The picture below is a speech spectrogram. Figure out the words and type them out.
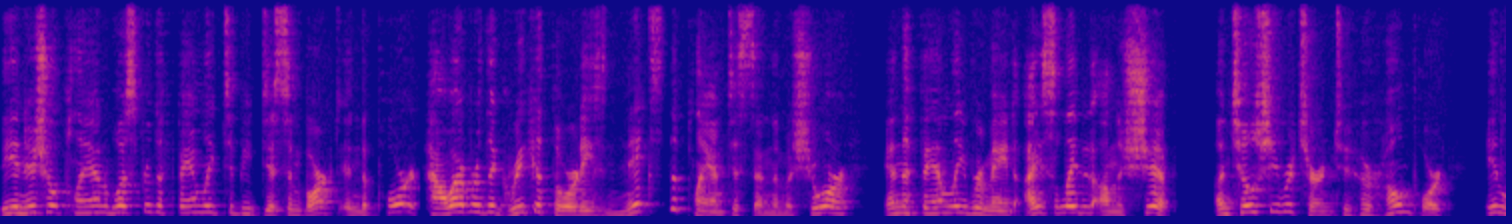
The initial plan was for the family to be disembarked in the port. However, the Greek authorities nixed the plan to send them ashore, and the family remained isolated on the ship until she returned to her home port in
